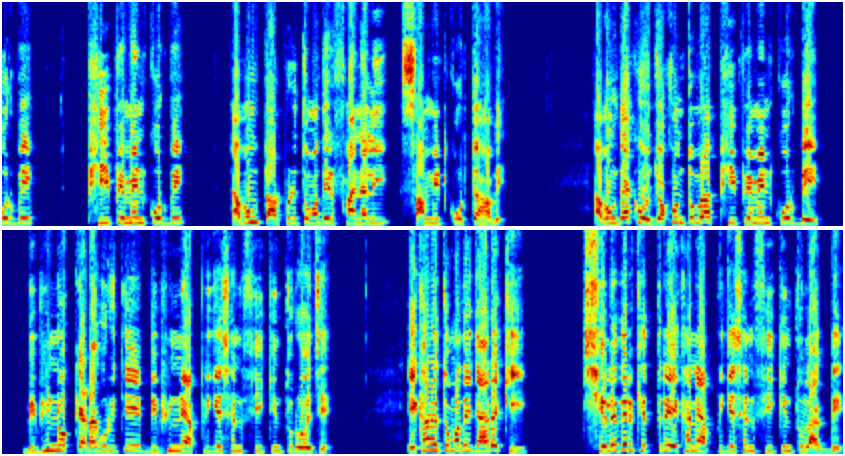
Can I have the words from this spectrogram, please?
করবে ফি পেমেন্ট করবে এবং তারপরে তোমাদের ফাইনালি সাবমিট করতে হবে। এবং দেখো, যখন তোমরা ফি পেমেন্ট করবে, বিভিন্ন ক্যাটাগরিতে বিভিন্ন অ্যাপ্লিকেশন ফি কিন্তু রয়েছে। এখানে তোমাদের জানা রাখি, ছেলেদের ক্ষেত্রে এখানে অ্যাপ্লিকেশন ফি কিন্তু লাগবে।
